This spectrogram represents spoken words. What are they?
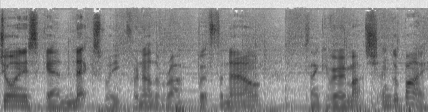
join us again next week for another ruck. But for now, thank you very much and goodbye.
